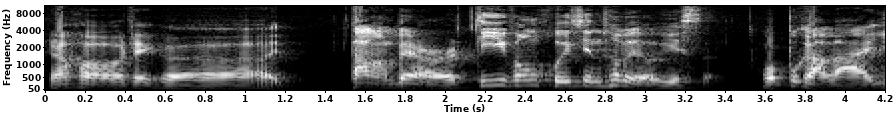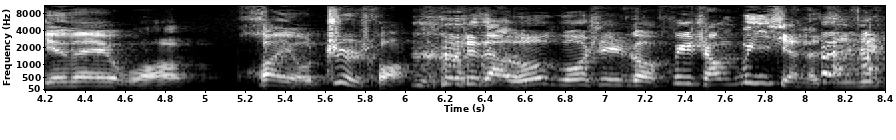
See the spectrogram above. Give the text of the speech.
然后这个达朗贝尔第一封回信特别有意思，我不敢来，因为我患有痔疮，这在俄国是一个非常危险的疾病。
